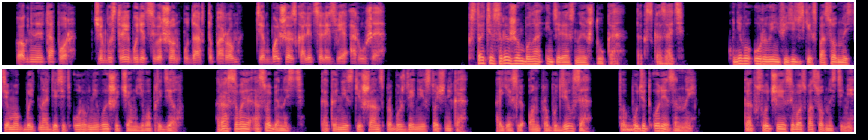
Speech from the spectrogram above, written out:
– огненный топор, чем быстрее будет совершен удар топором, тем больше раскалится лезвие оружия. Кстати, с Рыжим была интересная штука, так сказать. У него уровень физических способностей мог быть на 10 уровней выше, чем его предел. Расовая особенность, как и низкий шанс пробуждения источника, а если он пробудился, то будет урезанный. Как в случае с его способностями,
